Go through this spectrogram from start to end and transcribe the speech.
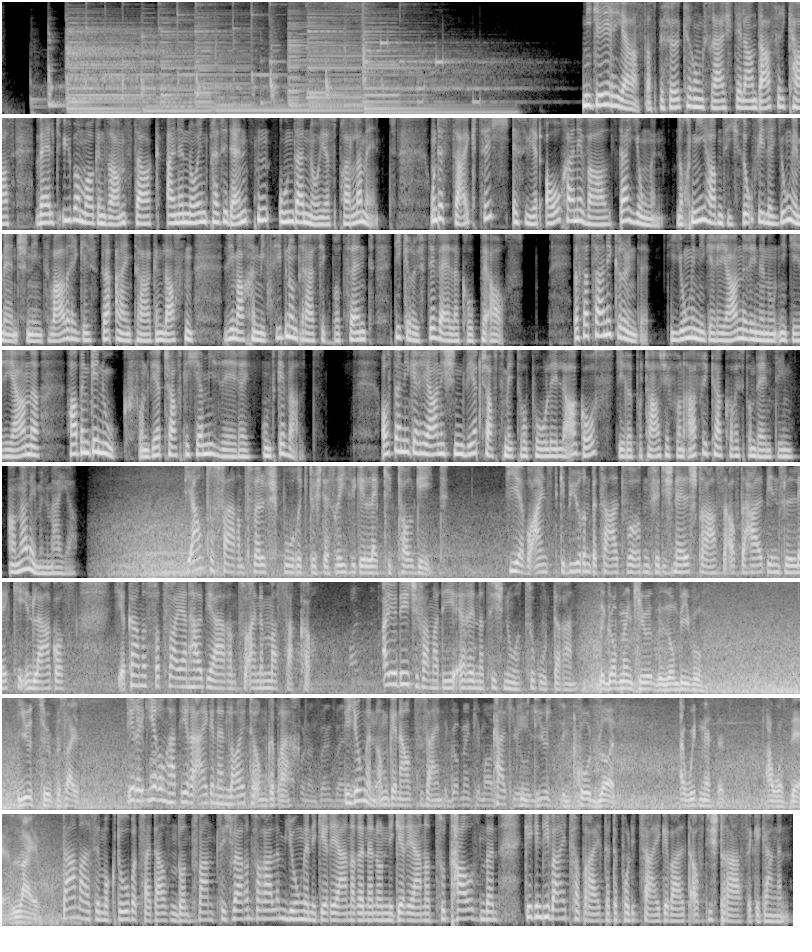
Nigeria, das bevölkerungsreichste Land Afrikas, wählt übermorgen Samstag einen neuen Präsidenten und ein neues Parlament. Und es zeigt sich, es wird auch eine Wahl der Jungen. Noch nie haben sich so viele junge Menschen ins Wahlregister eintragen lassen. Sie machen mit 37 Prozent die größte Wählergruppe aus. Das hat seine Gründe. Die jungen Nigerianerinnen und Nigerianer haben genug von wirtschaftlicher Misere und Gewalt. Aus der nigerianischen Wirtschaftsmetropole Lagos die Reportage von Afrika-Korrespondentin Anna Lemmenmeier. Die Autos fahren zwölfspurig durch das riesige Lekki Tollgate. Hier, wo einst Gebühren bezahlt wurden für die Schnellstraße auf der Halbinsel Lekki in Lagos, hier kam es vor zweieinhalb Jahren zu einem Massaker. Ayodeji Famadi erinnert sich nur zu gut daran. The government killed its own people. Youth to be precise. Die Regierung hat ihre eigenen Leute umgebracht. Die Jungen, um genau zu sein. Kaltblütig. Damals im Oktober 2020 waren vor allem junge Nigerianerinnen und Nigerianer zu Tausenden gegen die weit verbreitete Polizeigewalt auf die Straße gegangen.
